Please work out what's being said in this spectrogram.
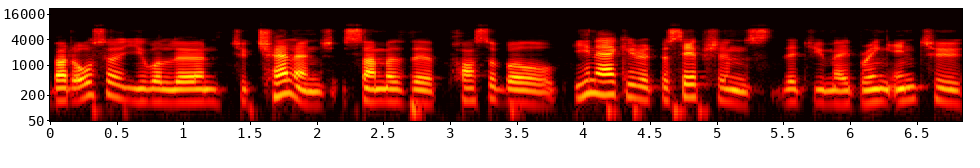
but also you will learn to challenge some of the possible inaccurate perceptions that you may bring into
